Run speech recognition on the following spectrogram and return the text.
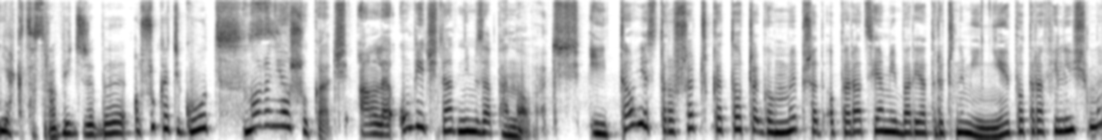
Jak to zrobić, żeby oszukać głód? Może nie oszukać, ale umieć nad nim zapanować. I to jest troszeczkę to, czego my przed operacjami bariatrycznymi nie potrafiliśmy,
